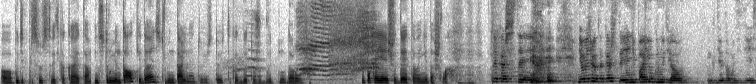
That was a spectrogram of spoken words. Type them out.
э, будет присутствовать какая-то инструменталки, да, инструментальная, то есть, то это как бы тоже будет ну, дороже. Ну, пока я еще до этого не дошла. Мне кажется, я- мне почему-то кажется, я не пою грудью, а вот где-то вот здесь.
